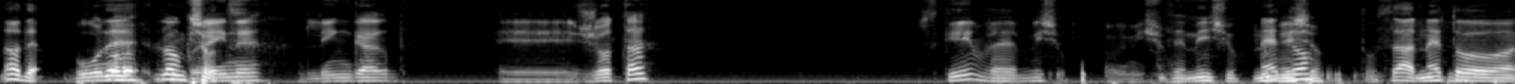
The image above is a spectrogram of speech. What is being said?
לא יודע. ברונו, shot. בריינה, לינגארד, אה, ז'וטה מסכים, ומישהו. ומישהו. ומישהו. נטו? טרוסד, נטו...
